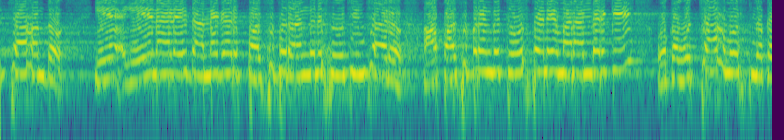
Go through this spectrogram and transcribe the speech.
ఉత్సాహంతో ఏ ఏనాడైతే అన్నగారు పసుపు రంగును సూచించారో ఆ పసుపు రంగు చూస్తేనే మనందరికీ ఒక ఉత్సాహం వస్తుంది ఒక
